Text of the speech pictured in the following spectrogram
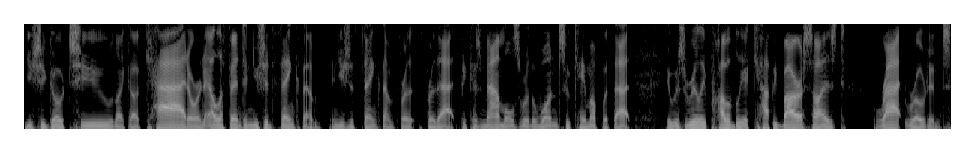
you should go to like a cat or an elephant and you should thank them and you should thank them for for that because mammals were the ones who came up with that it was really probably a capybara sized rat rodent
